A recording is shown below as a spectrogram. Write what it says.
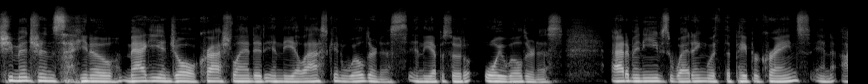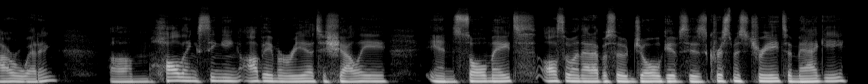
she mentions, you know, Maggie and Joel crash landed in the Alaskan wilderness in the episode Oy Wilderness. Adam and Eve's wedding with the paper cranes in Our Wedding. Um, Holling singing Ave Maria to Shelley in Soulmates. Also in that episode, Joel gives his Christmas tree to Maggie,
